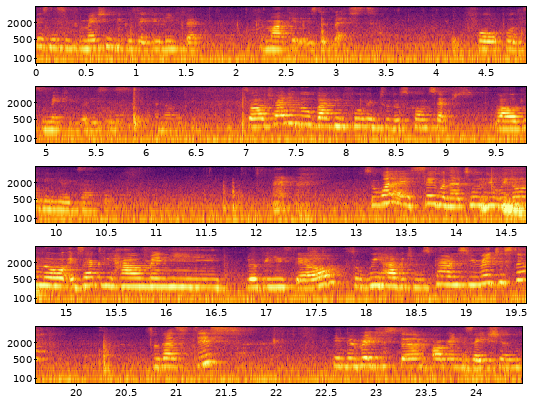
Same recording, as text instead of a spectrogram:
business information because they believe that the market is the best for policy making, but this is another thing. So I'll try to go back and forth into those concepts while giving you examples. So what I said when I told you we don't know exactly how many lobbyists there are, so we have a transparency register. So that's this. In the register, organization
